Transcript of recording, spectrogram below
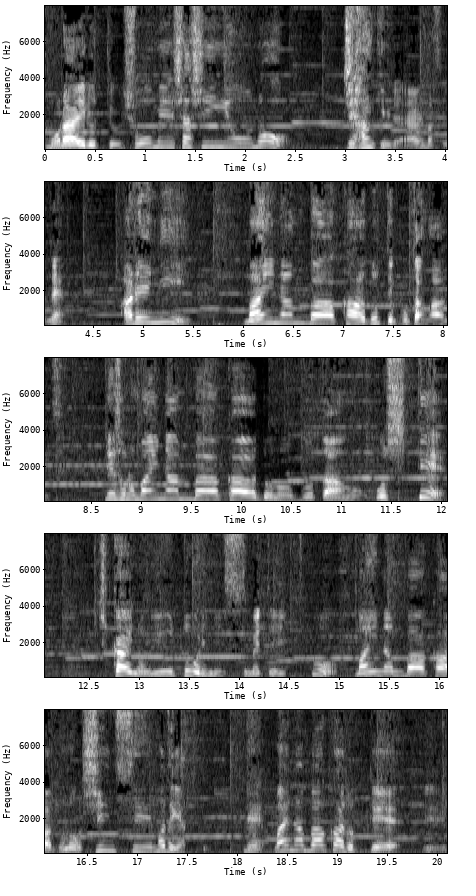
もらえるっていう証明写真用の自販機みたいなのありますよね。あれにマイナンバーカードってボタンがあるんですよ。で、そのマイナンバーカードのボタンを押して、機械の言う通りに進めていくと、マイナンバーカードの申請までやってくる。で、マイナンバーカードって、え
